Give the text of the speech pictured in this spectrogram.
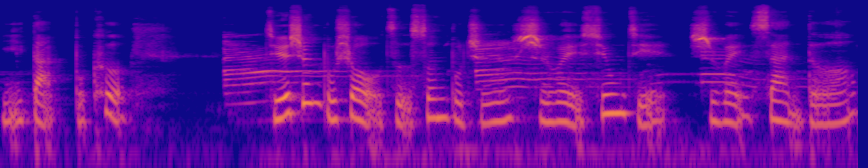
以胆不克。绝身不受，子孙不直，是谓凶节，是谓散德。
